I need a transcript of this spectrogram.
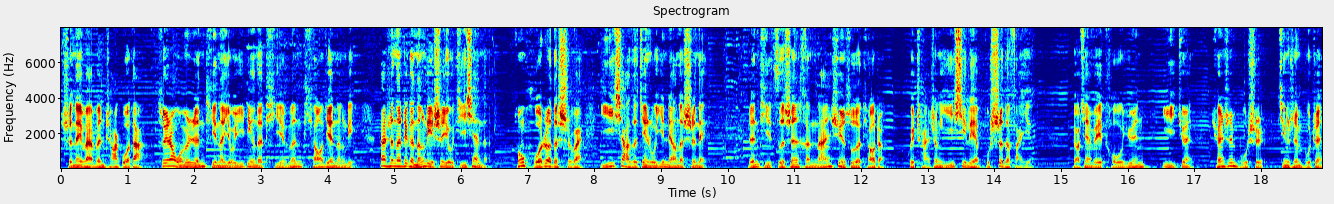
室内外温差过大，虽然我们人体呢有一定的体温调节能力。但是呢，这个能力是有极限的。从火热的室外一下子进入阴凉的室内，人体自身很难迅速的调整，会产生一系列不适的反应，表现为头晕、易倦、全身不适、精神不振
